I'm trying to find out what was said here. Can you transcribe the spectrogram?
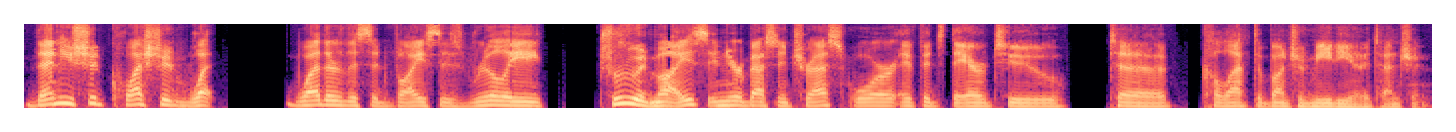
then you should question what whether this advice is really true advice in your best interest or if it's there to to collect a bunch of media attention.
